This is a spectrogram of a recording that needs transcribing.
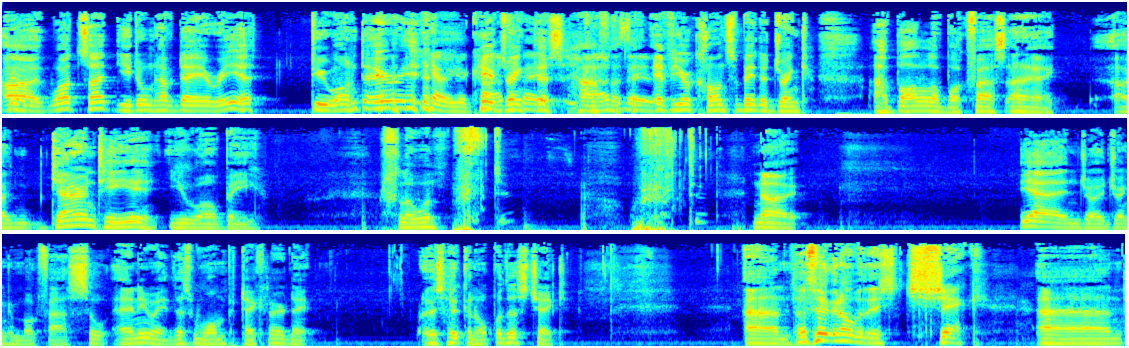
uh, what's that? You don't have diarrhea? Do you want diarrhea? Yeah, you're Here, drink this half a thing. If you're constipated, drink a bottle of Buckfast, and I, I guarantee you, you will be flowing. no. Yeah, I enjoy drinking Buckfast. So anyway, this one particular night, I was hooking up with this chick, and I was hooking up with this chick. and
